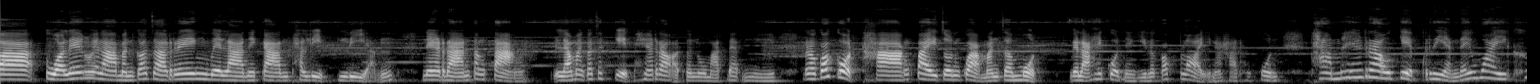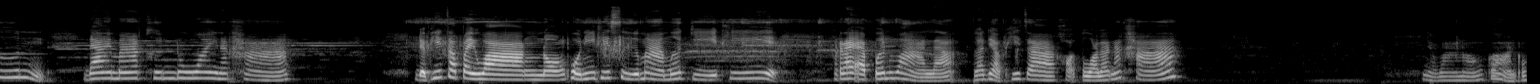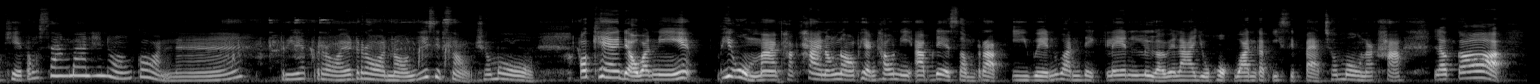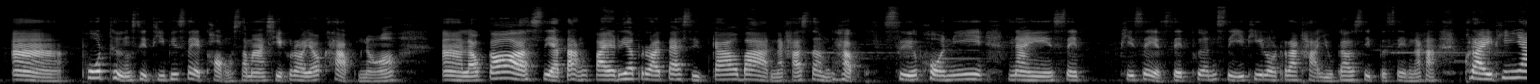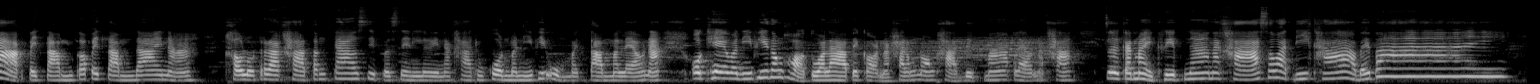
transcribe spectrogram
ตัวเร่งเวลามันก็จะเร่งเวลาในการผลิตเหรียญในร้านต่างๆ แล้วมันก็จะเก็บให้เราอัตโนมัติแบบนี้ เราก็กดค้างไปจนกว่ามันจะหมด เวลาให้กดอย่างนี้แล้วก็ปล่อยนะคะ ทุกคนทำให้เราเก็บเหรียญได้ไวขึ้น ได้มากขึ้นด้วยนะคะ เดี๋ยวพี่จะไปวางน้องโพนี่ที่ซื้อมาเมื่อกี้ที่ไร่แอปเปิลหวานแล้ว แล้วเดี๋ยวพี่จะขอตัวแล้วนะคะ เดี๋ยววางน้องก่อน โอเค ต้องสร้างบ้านให้น้องก่อนนะ เรียบร้อยรอน้อง 22 ชั่วโมง โอเค เดี๋ยววันนี้พี่อุ๋มมาทักทายน้องๆ เพียงเท่านี้อัปเดตสำหรับอีเวนต์วันเด็กเล่น เหลือเวลาอยู่ 6 วันกับอีก 18 ชั่วโมงนะคะ แล้วก็พูดถึงสิทธิพิเศษของสมาชิก Royal Club เนาะอ่าแล้วก็เสียตังค์ไปเรียบร้อย 89 บาทนะคะสำหรับซื้อโพนี่ในเซต พิเศษเซตเพื่อนซีที่ลดราคาอยู่ 90%นะคะ ใครที่อยากไปตำก็ไปตำได้นะ เขาลดราคาตั้ง 90%เลยนะคะ ทุกคนวันนี้พี่อุ่มมาตำมาแล้วนะ โอเค วันนี้พี่ต้องขอตัวลาไปก่อนนะคะ น้องๆขาดึกมากแล้วนะคะ เจอกันใหม่คลิปหน้านะคะ สวัสดีค่ะ บ๊ายบาย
